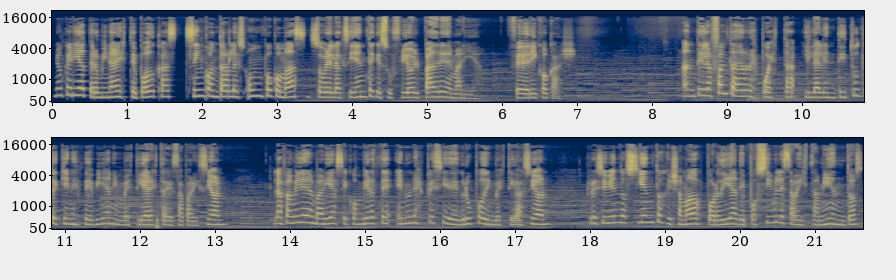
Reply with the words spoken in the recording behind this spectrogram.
No quería terminar este podcast sin contarles un poco más sobre el accidente que sufrió el padre de María, Federico Cash. Ante la falta de respuesta y la lentitud de quienes debían investigar esta desaparición, la familia de María se convierte en una especie de grupo de investigación, recibiendo cientos de llamados por día de posibles avistamientos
